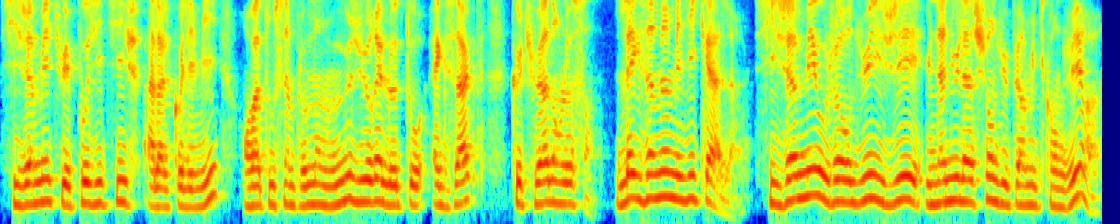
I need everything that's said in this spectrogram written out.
si jamais tu es positif à l'alcoolémie, on va tout simplement mesurer le taux exact que tu as dans le sang. L'examen médical. Si jamais aujourd'hui j'ai une annulation du permis de conduire,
